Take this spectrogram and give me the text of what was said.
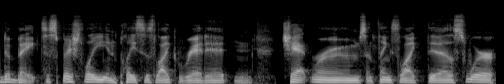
debates, especially in places like Reddit and chat rooms and things like this, where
